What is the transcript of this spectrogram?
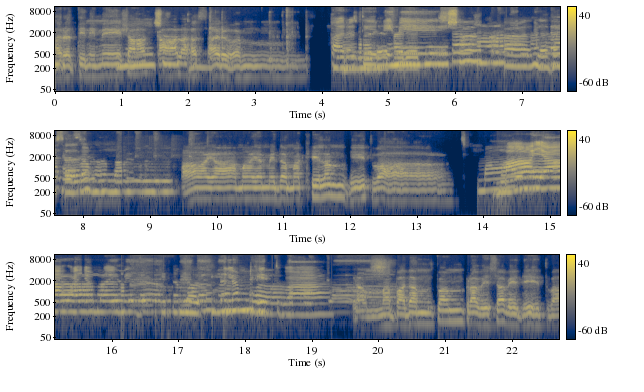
हरति निमेषात् कालः सर्वम्। मायामयमिदमखिलं हित्वा मायामयमिदमखिलं हित्वा ब्रह्मपदं त्वं प्रविश विदित्वा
